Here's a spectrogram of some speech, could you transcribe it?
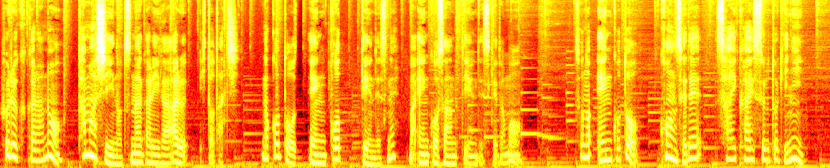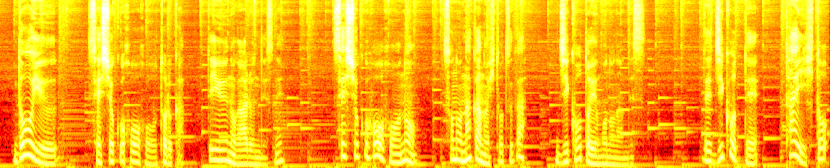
古くからの魂のつながりがある人たちのことを縁故っていうんですね。まあ、縁故さんっていうんですけどもその縁故と今世で再会する時にどういう接触方法を取るかっていうのがあるんですね。接触方法のその中の一つが自己というものなんです。で自己って対人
